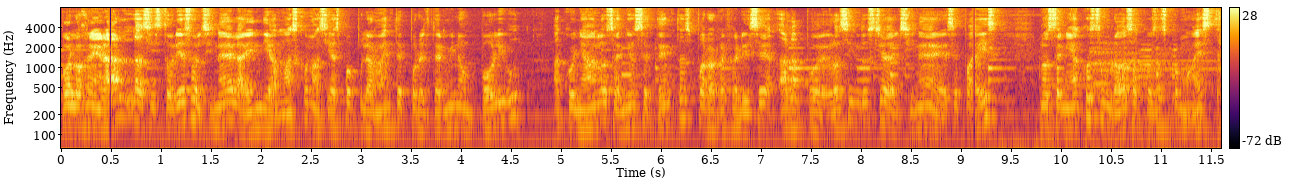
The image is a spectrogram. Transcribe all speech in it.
Por lo general, las historias o el cine de la India, más conocidas popularmente por el término Bollywood, acuñado en los años 70 para referirse a la poderosa industria del cine de ese país, nos tenía acostumbrados a cosas como esta.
